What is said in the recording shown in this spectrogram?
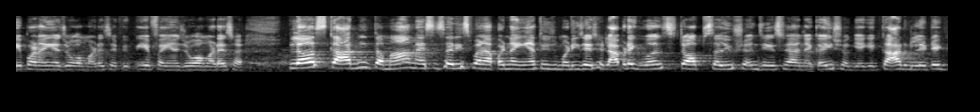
એ પણ અહીંયા જોવા મળે છે પીપીએફ અહીંયા જોવા મળે છે. પ્લસ કારની તમામ એસેસરીઝ પણ આપણને અહીંયાથી જ મળી જાય છે. એટલે આપણે એક વન સ્ટોપ સોલ્યુશન જે છે અને કહી શકીએ કે કાર રિલેટેડ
